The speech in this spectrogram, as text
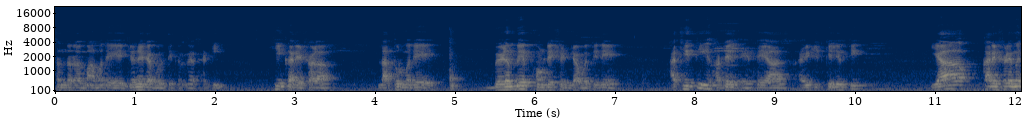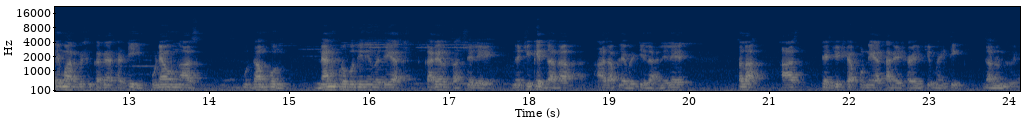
संदर्भामध्ये जनजागृती करण्यासाठी ही कार्यशाळा लातूरमध्ये बेळंबे फाउंडेशनच्या वतीने अतिथी हॉटेल येथे आज आयोजित केली होती. या कार्यशाळेमध्ये मार्गदर्शन करण्यासाठी पुण्याहून आज मुद्दामहून ज्ञानप्रबोधिनीमध्ये कार्यरत असलेले नचिकेत दादा आज आपल्या भेटीला आलेले आहेत. चला आज त्यांच्याशी आपण या कार्यशाळेची माहिती जाणून घेऊया.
